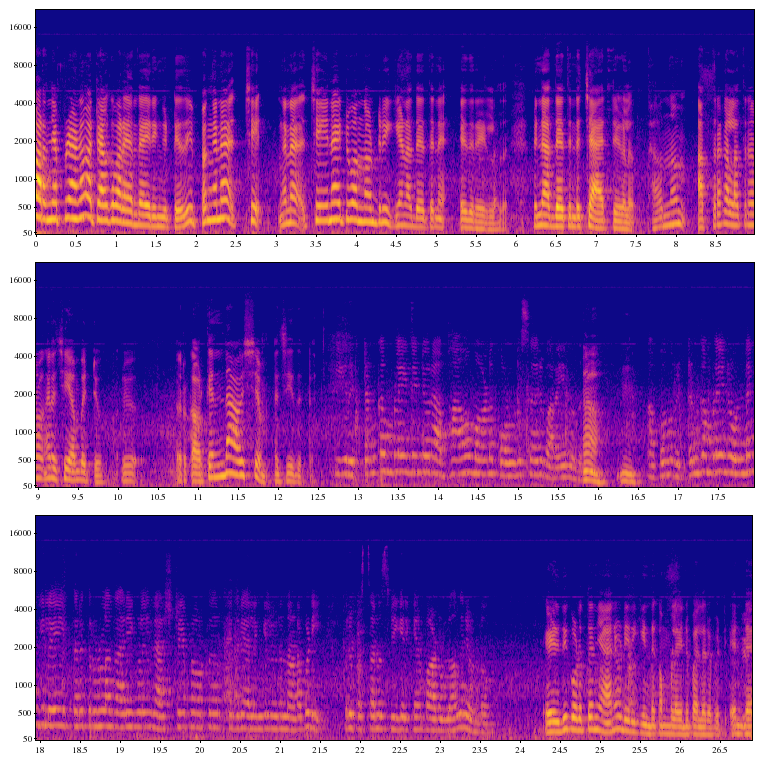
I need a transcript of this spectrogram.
പറഞ്ഞപ്പോഴാണ് മറ്റാൾക്ക് പറയാൻ ധൈര്യം കിട്ടിയത്. ഇപ്പം ഇങ്ങനെ ഇങ്ങനെ ചെയിനായിട്ട് വന്നുകൊണ്ടിരിക്കുകയാണ് അദ്ദേഹത്തിന് എതിരെയുള്ളത്. പിന്നെ അദ്ദേഹത്തിന്റെ ചാറ്റുകൾ അതൊന്നും അത്ര കള്ളത്തിന് അങ്ങനെ ചെയ്യാൻ പറ്റുമോ ഒരു അവർക്ക് എന്താവശ്യം ചെയ്തിട്ട്? ഈ റിട്ടേൺ കംപ്ലൈന്റിന്റെ ഒരു അഭാവമാണ് കോൺഗ്രസ്സുകാർ പറയുന്നത്. അപ്പം റിട്ടേൺ കംപ്ലൈന്റ് ഉണ്ടെങ്കിലേ ഇത്തരത്തിലുള്ള കാര്യങ്ങളിൽ രാഷ്ട്രീയ പ്രവർത്തകർക്കെതിരെ അല്ലെങ്കിൽ ഒരു നടപടി ഒരു പ്രസ്ഥാനം സ്വീകരിക്കാൻ പാടുള്ളൂ. അങ്ങനെയുണ്ടോ? എഴുതി കൊടുത്ത ഞാനിവിടെ ഇരിക്കുന്നുണ്ട് കംപ്ലൈന്റ് പലരെ പറ്റി. എന്റെ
